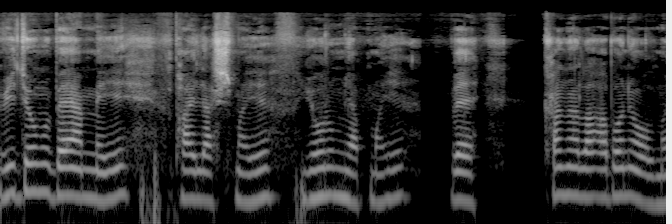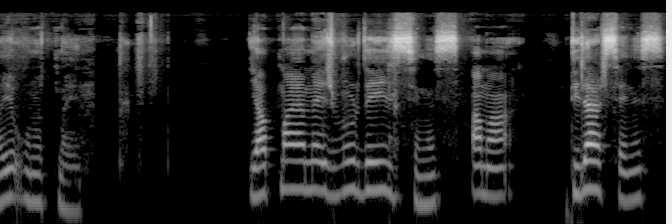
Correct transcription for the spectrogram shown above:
Videomu beğenmeyi, paylaşmayı, yorum yapmayı ve kanala abone olmayı unutmayın. Yapmaya mecbur değilsiniz ama dilerseniz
